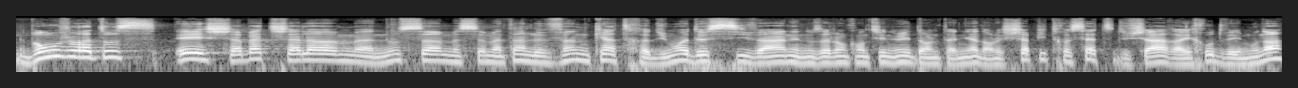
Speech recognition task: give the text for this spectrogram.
Bonjour à tous et Shabbat Shalom. Nous sommes ce matin le 24 du mois de Sivan et nous allons continuer dans le Tanya, dans le chapitre 7 du Shah Aichud Veimuna.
